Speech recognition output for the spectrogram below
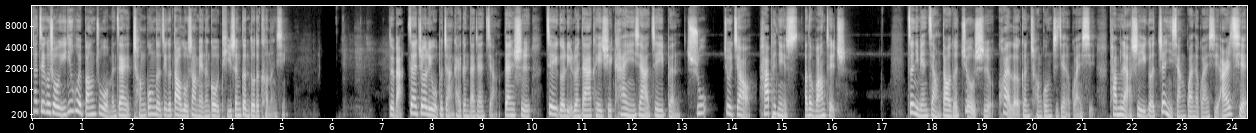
那这个时候一定会帮助我们在成功的这个道路上面能够提升更多的可能性，对吧？在这里我不展开跟大家讲，但是这个理论大家可以去看一下这一本书，就叫《Happiness Advantage》。这里面讲到的就是快乐跟成功之间的关系，他们俩是一个正相关的关系，而且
